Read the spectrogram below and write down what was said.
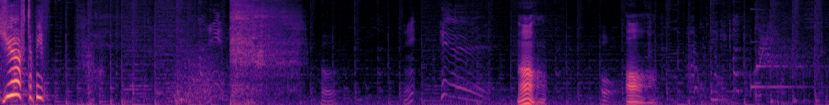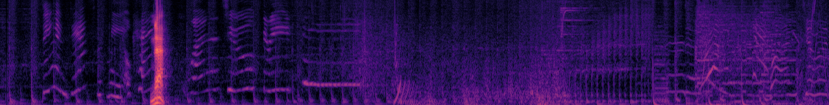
You have to be. Oh. Oh. Sing and dance with me, okay? Nah. One, two, three. One, two, three.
